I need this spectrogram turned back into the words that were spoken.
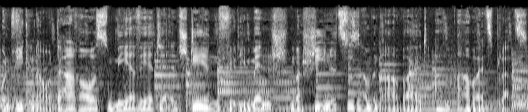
und wie genau daraus Mehrwerte entstehen für die Mensch-Maschine-Zusammenarbeit am Arbeitsplatz.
